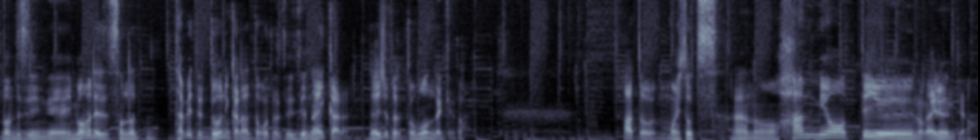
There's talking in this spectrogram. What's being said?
まあ別にね今までそんな食べてどうにかなったことは全然ないから大丈夫だと思うんだけど。あともう一つ。あの半妙っていうのがいるんだよ。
